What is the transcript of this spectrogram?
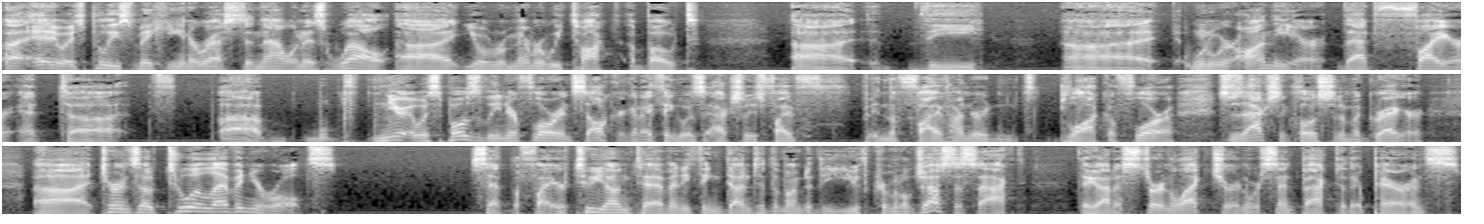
Uh, anyways, police making an arrest in that one as well. Uh, you'll remember we talked about uh, the uh, when we are on the air that fire at uh, near it was supposedly near Flora and Selkirk, and I think it was actually five in the 500 block of Flora. So was actually closer to McGregor. Uh, it turns out two 11 year olds set the fire, too young to have anything done to them under the Youth Criminal Justice Act. They got a stern lecture and were sent back to their parents,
